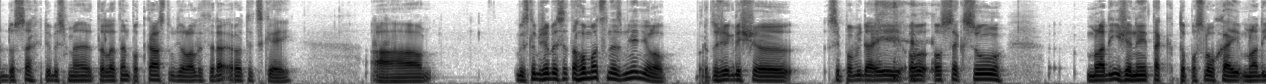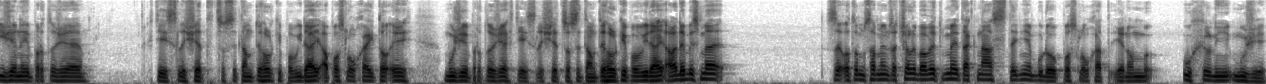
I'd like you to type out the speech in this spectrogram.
dosah, kdyby jsme tenhle ten podcast udělali teda erotický. A myslím, že by se toho moc nezměnilo, protože když eh, si povídají o, o sexu mladý ženy, tak to poslouchají mladý ženy, protože chtějí slyšet, co si tam ty holky povídají a poslouchají to i muži, protože chtějí slyšet, co si tam ty holky povídají, ale kdybychom se o tom samém začali bavit my, tak nás stejně budou poslouchat jenom uchylní muži.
